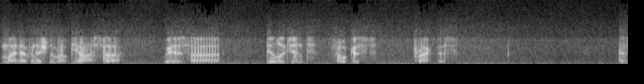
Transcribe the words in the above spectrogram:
My definition of abhyasa is uh, diligent, focused practice. And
